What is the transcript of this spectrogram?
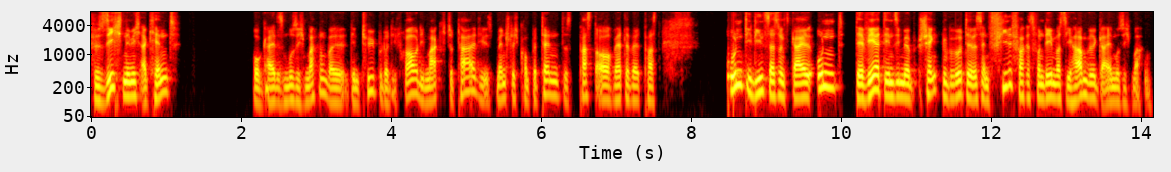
für sich nämlich erkennt, oh geil, das muss ich machen, weil den Typ oder die Frau, die mag ich total, die ist menschlich kompetent, das passt auch, Wert der Welt passt und die Dienstleistung ist geil und der Wert, den sie mir schenken wird, der ist ein Vielfaches von dem, was sie haben will, geil muss ich machen.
